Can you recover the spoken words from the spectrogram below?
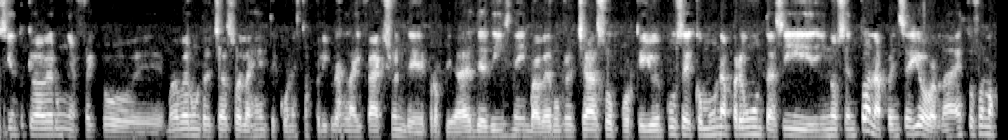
siento que va a haber un efecto, eh, va a haber un rechazo de la gente con estas películas live action de propiedades de Disney, va a haber un rechazo porque yo puse como una pregunta así inocentona, pensé yo, ¿verdad? Estos son los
